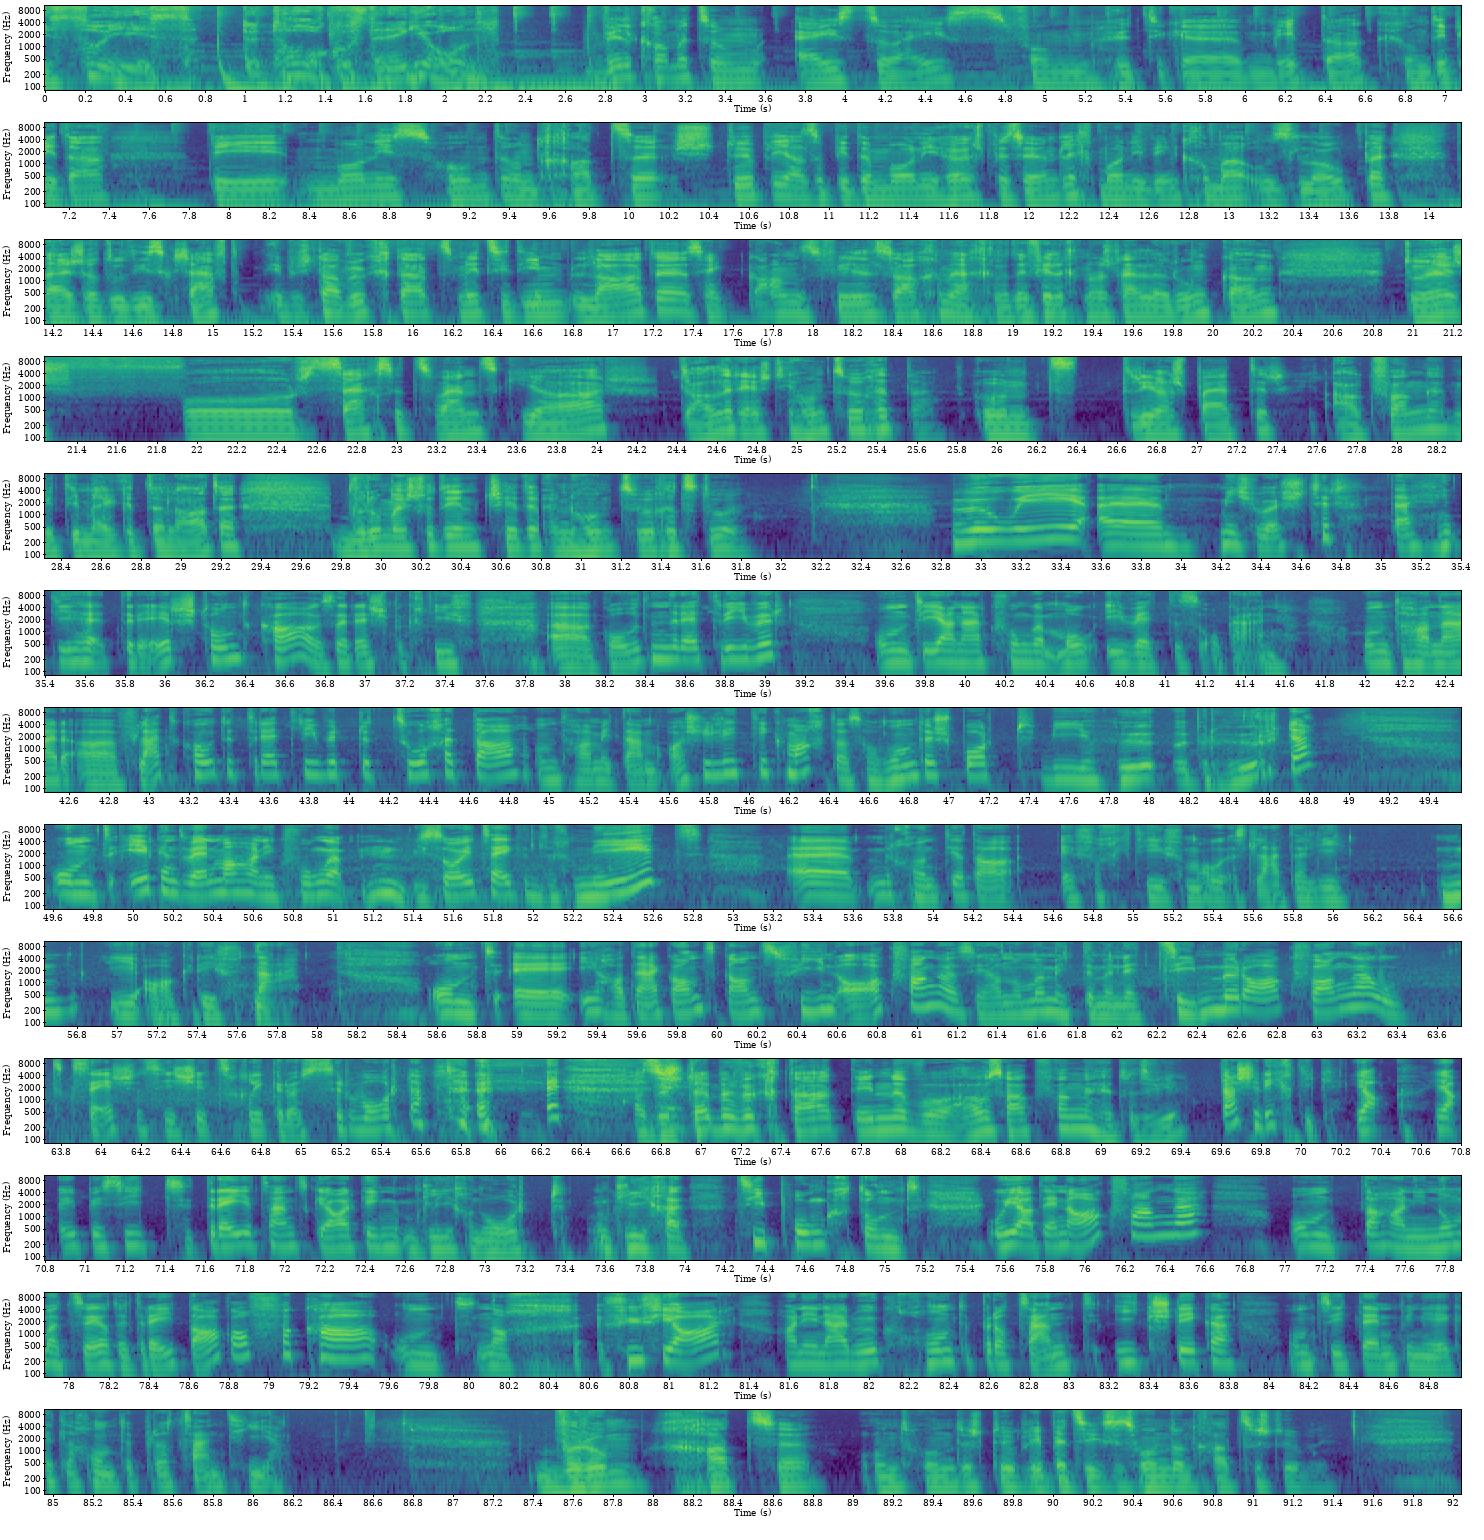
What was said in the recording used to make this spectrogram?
1 zu 1, der Talk aus der Region. Willkommen zum 1 zu 1 vom heutigen Mittag. Und ich bin da bei Monis Hunde- und Katzenstübli, also bei der Moni höchstpersönlich, Moni Winkelmann aus Laupen. Da ist auch du dein Geschäft. Ich bin da wirklich da mit in deinem Laden. Es hat ganz viele Sachen. Ich würde vielleicht noch schnell einen Rundgang. Du hast vor 26 Jahren den allerersten Hund suchen und drei Jahre später angefangen mit deinem eigenen Laden. Warum hast du dich entschieden, einen Hund zu suchen zu tun? Weil ich, äh, meine Schwester, die, die hat den ersten Hund gehabt, also respektive äh, Golden Retriever. Und ich habe dann gefunden, ich möchte das auch gerne. Und habe dann einen Flat-Coated Retriever dazu getan und habe mit dem Agility gemacht, also Hundesport wie Hö über Hürden. Und irgendwann mal habe ich gefunden, hm, wieso jetzt eigentlich nicht? Äh, wir könnten ja da effektiv mal ein Läden in Angriff nehmen. Und äh, ich habe dann ganz, ganz fein angefangen. Also ich habe nur mit einem Zimmer angefangen. Und du siehst, es ist jetzt etwas grösser geworden. also steht man wirklich da drinnen, wo alles angefangen hat, oder wie? Das ist richtig, ja. ja ich bin seit 23 Jahren am gleichen Ort, am gleichen Zeitpunkt. Und, und ich habe dann angefangen und da hatte ich nur zwei oder drei Tage offen. Gehabt. Und nach fünf Jahren habe ich dann wirklich 100% eingestiegen und seitdem bin ich eigentlich 100% hier. Warum Katzen und Hundestübli, beziehungsweise Hund- und Katzenstübli?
